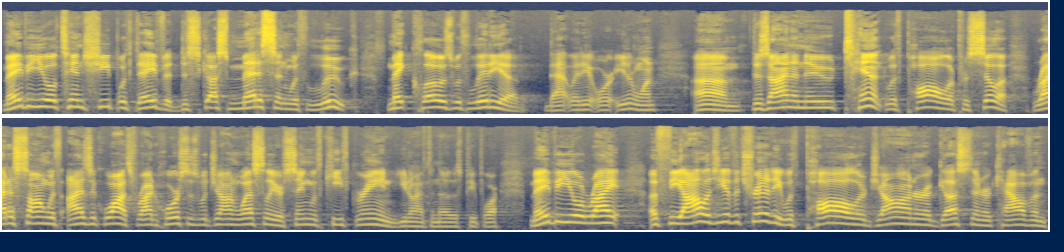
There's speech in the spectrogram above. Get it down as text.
Maybe you'll tend sheep with David, discuss medicine with Luke, make clothes with Lydia, that Lydia, or either one. Um, design a new tent with Paul or Priscilla. Write a song with Isaac Watts. Ride horses with John Wesley or sing with Keith Green. You don't have to know those people are. Maybe you'll write a theology of the Trinity with Paul or John or Augustine or Calvin.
